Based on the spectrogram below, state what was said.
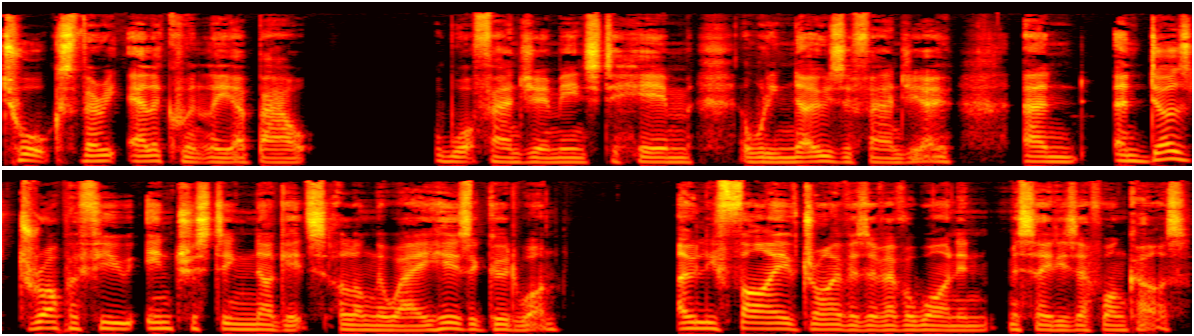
talks very eloquently about what Fangio means to him and what he knows of Fangio, and and does drop a few interesting nuggets along the way. Here's a good one: only five drivers have ever won in Mercedes F1 cars.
